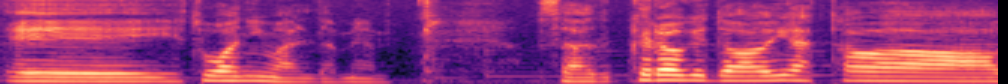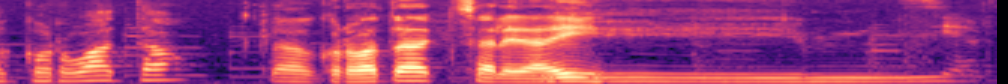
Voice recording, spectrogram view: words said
Eh, y estuvo Animal también. O sea, creo que todavía estaba Corbata. Claro, Corbata sale de ahí. Y, mm, Cierto.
